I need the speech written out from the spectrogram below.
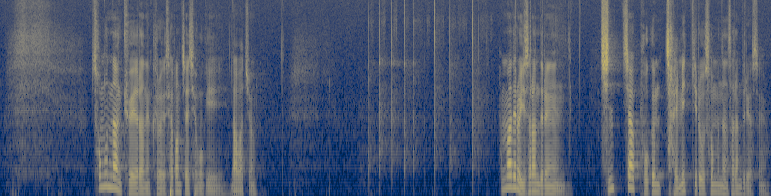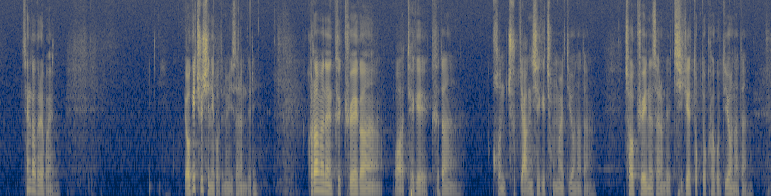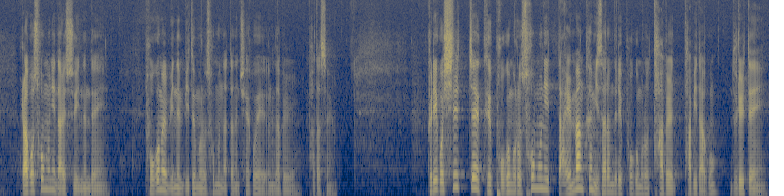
소문난 교회라는 그세 번째 제목이 나왔죠. 한마디로 이 사람들은 진짜 복음 잘 믿기로 소문난 사람들이었어요. 생각을 해봐요. 여기 출신이거든요, 이 사람들이. 그러면은 그 교회가 와 되게 크다. 건축 양식이 정말 뛰어나다. 저 교회 있는 사람들 되게 똑똑하고 뛰어나다. 라고 소문이 날 수 있는데 복음을 믿는 믿음으로 소문 났다는 최고의 응답을 받았어요. 그리고 실제 그 복음으로 소문이 날 만큼 이 사람들이 복음으로 답을 답이 나고 누릴 때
